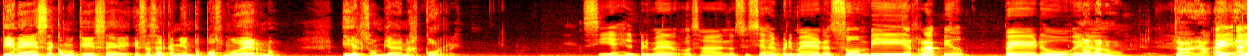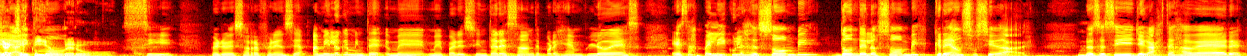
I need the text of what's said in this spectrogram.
tiene ese como que ese, ese acercamiento postmoderno y el zombie además corre. Sí, es el primer, o sea, no sé si es el primer zombie rápido, pero... No, eran- bueno, o sea, ya, Hay- eh, hay- ya hay existía, como- pero... Sí, pero esa referencia, a mí lo que me, me, me pareció interesante, por ejemplo, es esas películas de zombies donde los zombies crean sociedades. No sé si llegaste a ver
